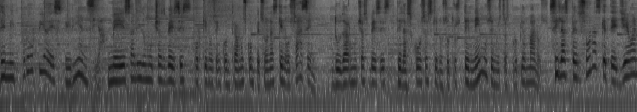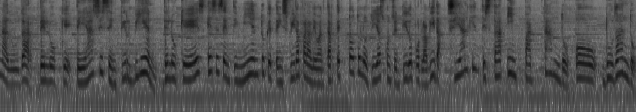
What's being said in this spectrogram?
De mi propia experiencia me he salido muchas veces porque nos encontramos con personas que nos hacen dudar muchas veces de las cosas que nosotros tenemos en nuestras propias manos. Si las personas que te llevan a dudar de lo que te hace sentir bien, de lo que es ese sentimiento que te inspira para levantarte todos los días con sentido por la vida, si alguien te está impactando o dudando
